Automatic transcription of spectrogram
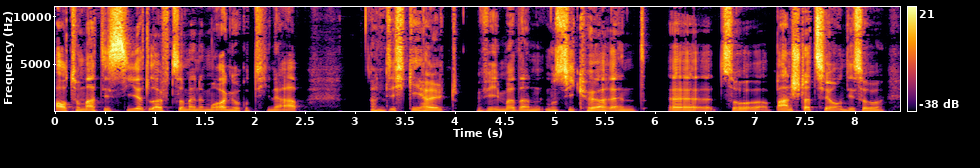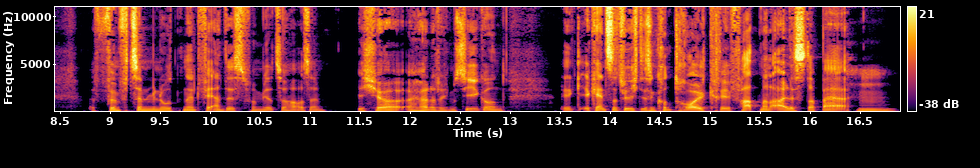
automatisiert, läuft so meine Morgenroutine ab. Und ich gehe halt wie immer dann Musik hörend äh, zur Bahnstation, die so 15 Minuten entfernt ist von mir zu Hause. Ich höre hör natürlich Musik und ihr, kennt natürlich diesen Kontrollgriff, hat man alles dabei. Mhm.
